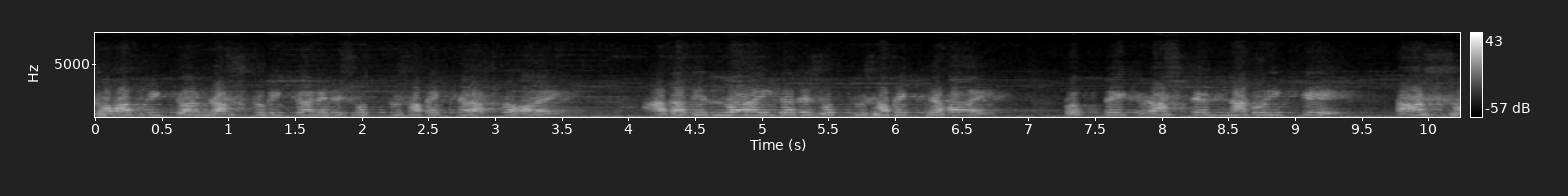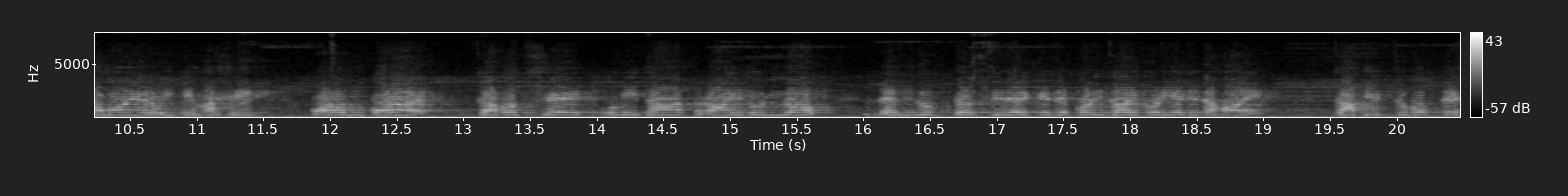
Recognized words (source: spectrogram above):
সমাজবিজ্ঞান, রাষ্ট্রবিজ্ঞানে যে শত্রু সাপেক্ষে রাষ্ট্র হয়। আজাদির লড়াইটা যে শত্রু সাপেক্ষে হয়, প্রত্যেক রাষ্ট্রের নাগরিককে তার সময়ের ঐতিহাসিক পরম্পরার জগৎ শেখ অমিতাভ রায়দুল্লভ লেন্দুক দস্তিদেরকে যে পরিচয় করিয়ে দিতে হয়, জাতির যুবকদের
